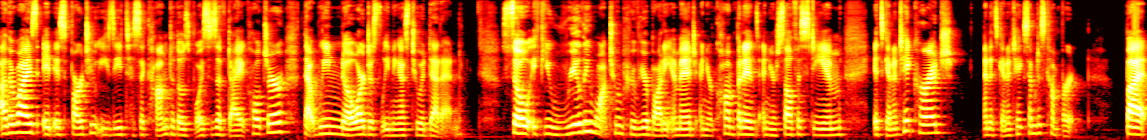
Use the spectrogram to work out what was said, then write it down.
Otherwise, it is far too easy to succumb to those voices of diet culture that we know are just leading us to a dead end. So, if you really want to improve your body image and your confidence and your self esteem, it's gonna take courage and it's gonna take some discomfort. But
